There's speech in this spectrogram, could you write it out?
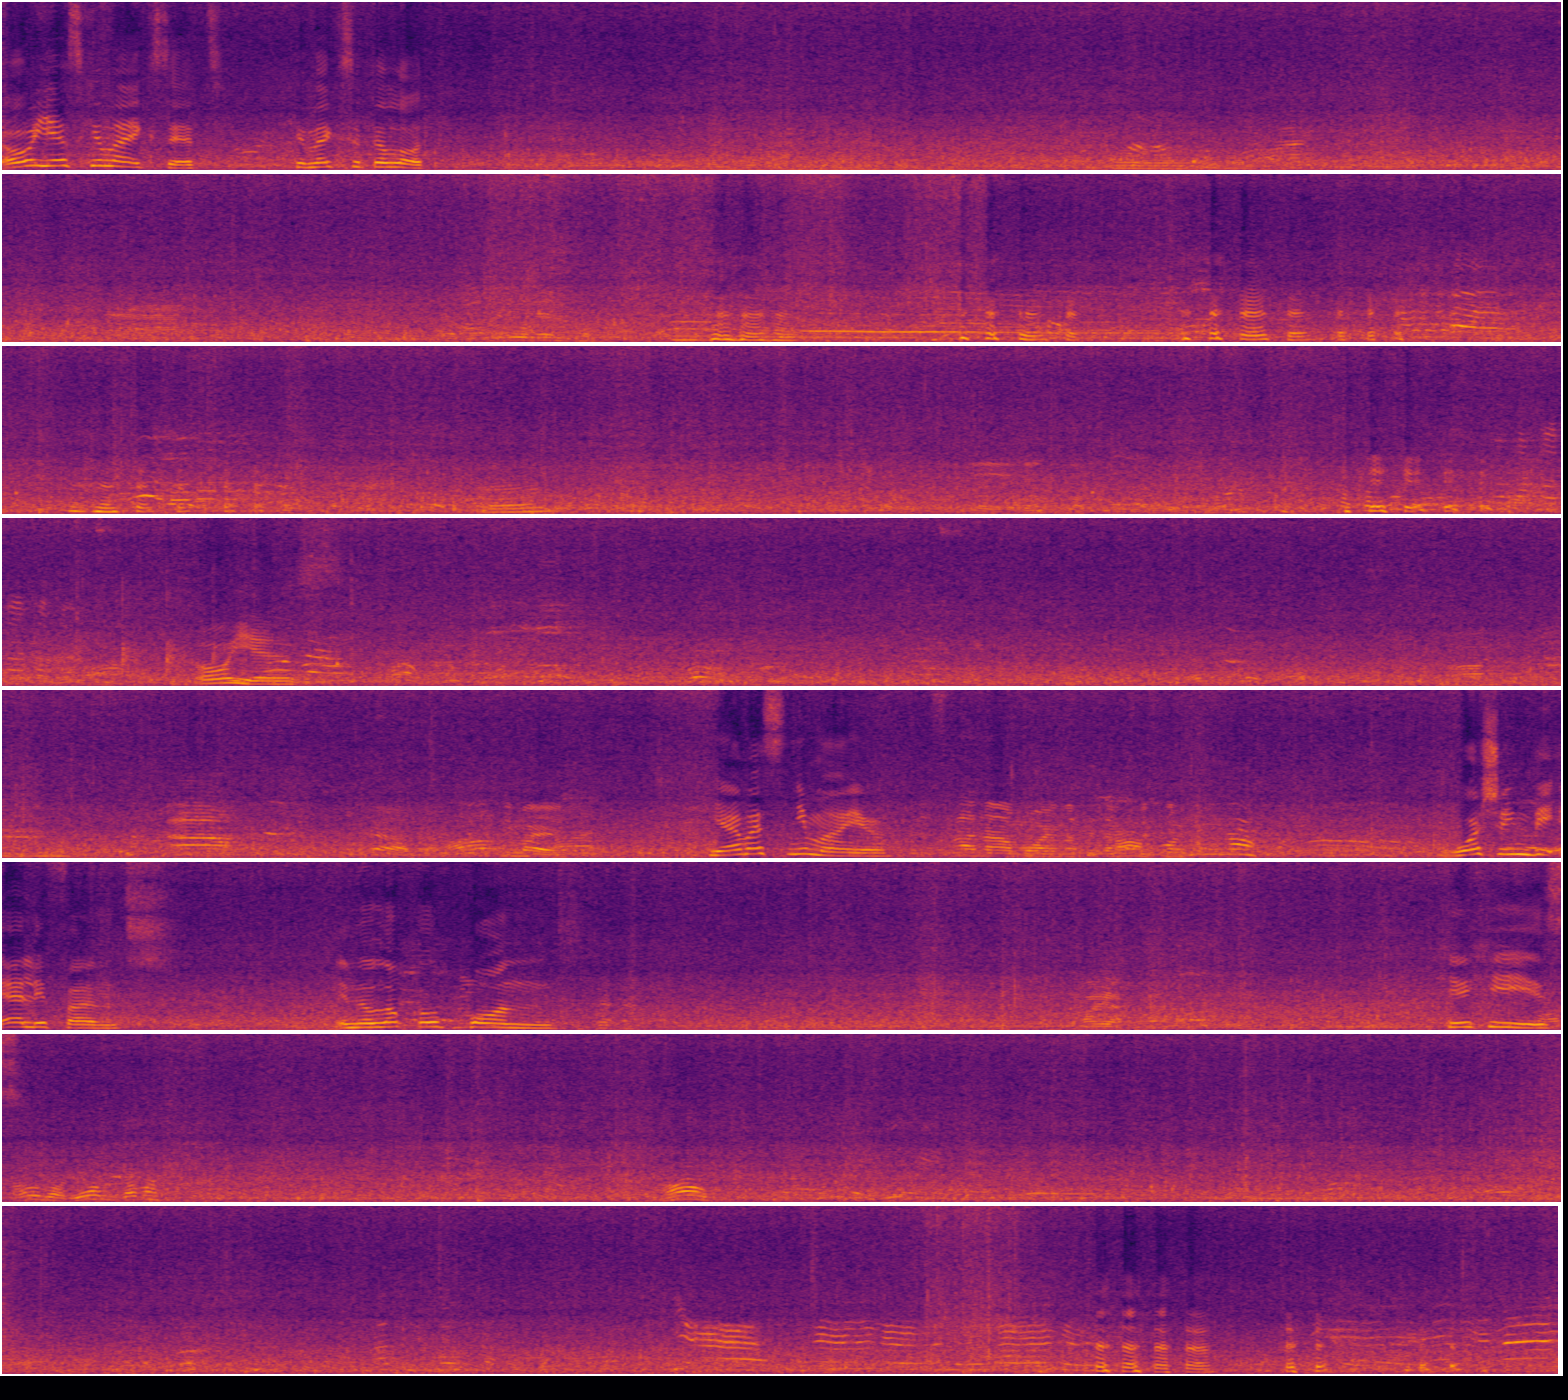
Oh yes, he likes it. He likes it a lot. Oh yes. Снимаешь. Я вас снимаю. Страна моина, ты там что Washing the elephant in a local pond. Моя. Here he is. Oh. Ha.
